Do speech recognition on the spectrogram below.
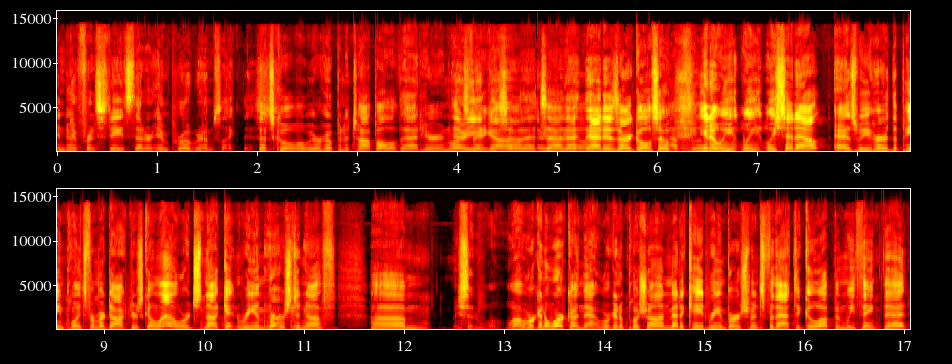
in Yeah. different states that are in programs like this. That's cool. Well, we were hoping to top all of that here in Las There you Vegas. go. So that's uh, that that is our goal. So Absolutely. you know, we, we we set out as we heard the pain points from our doctors. Go, wow, we're just not getting reimbursed enough. Um, we said, well, we're going to work on that. We're going to push on Medicaid reimbursements for that to go up, and we think that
